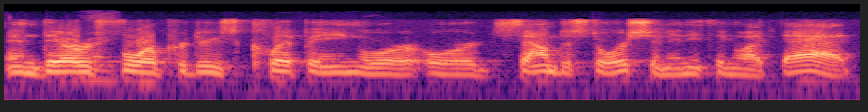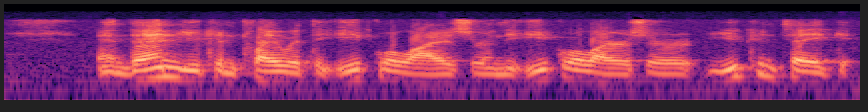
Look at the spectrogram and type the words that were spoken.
and therefore produce clipping or, or sound distortion, anything like that. And then you can play with the equalizer, and the equalizer, you can take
